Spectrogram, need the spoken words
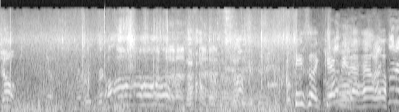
Joe. Oh! He's like, get me the hell off.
